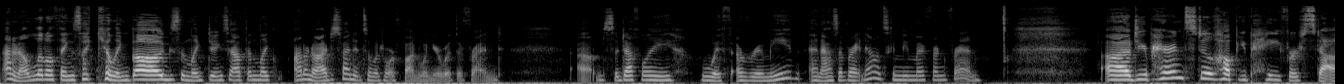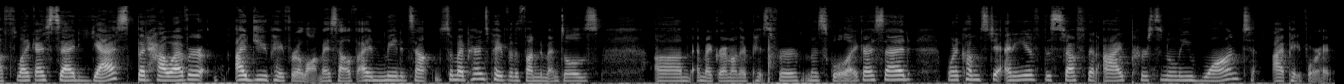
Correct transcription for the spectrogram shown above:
I don't know, little things like killing bugs and like doing stuff and like I don't know. I just find it so much more fun when you're with a friend. Um, so definitely with a roomie, and as of right now, it's gonna be my friend Fran. Uh, do your parents still help you pay for stuff? Like I said, yes, but however, I do pay for a lot myself. I made it sound so my parents pay for the fundamentals, um, and my grandmother pays for my school. Like I said, when it comes to any of the stuff that I personally want, I pay for it.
